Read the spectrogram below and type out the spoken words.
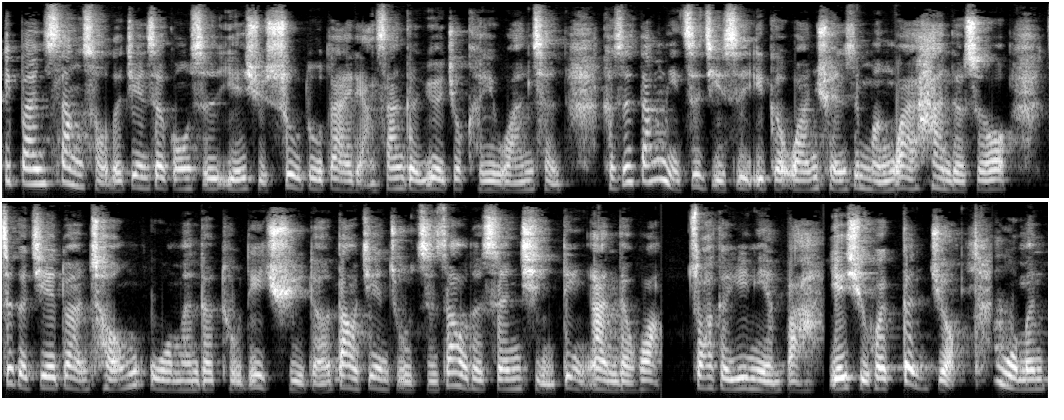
一般上手的建设公司，也许速度在两三个月就可以完成。可是当你自己是一个完全是门外汉的时候，这个阶段从我们的土地取得到建筑执照的申请定案的话，抓个一年吧，也许会更久。我们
